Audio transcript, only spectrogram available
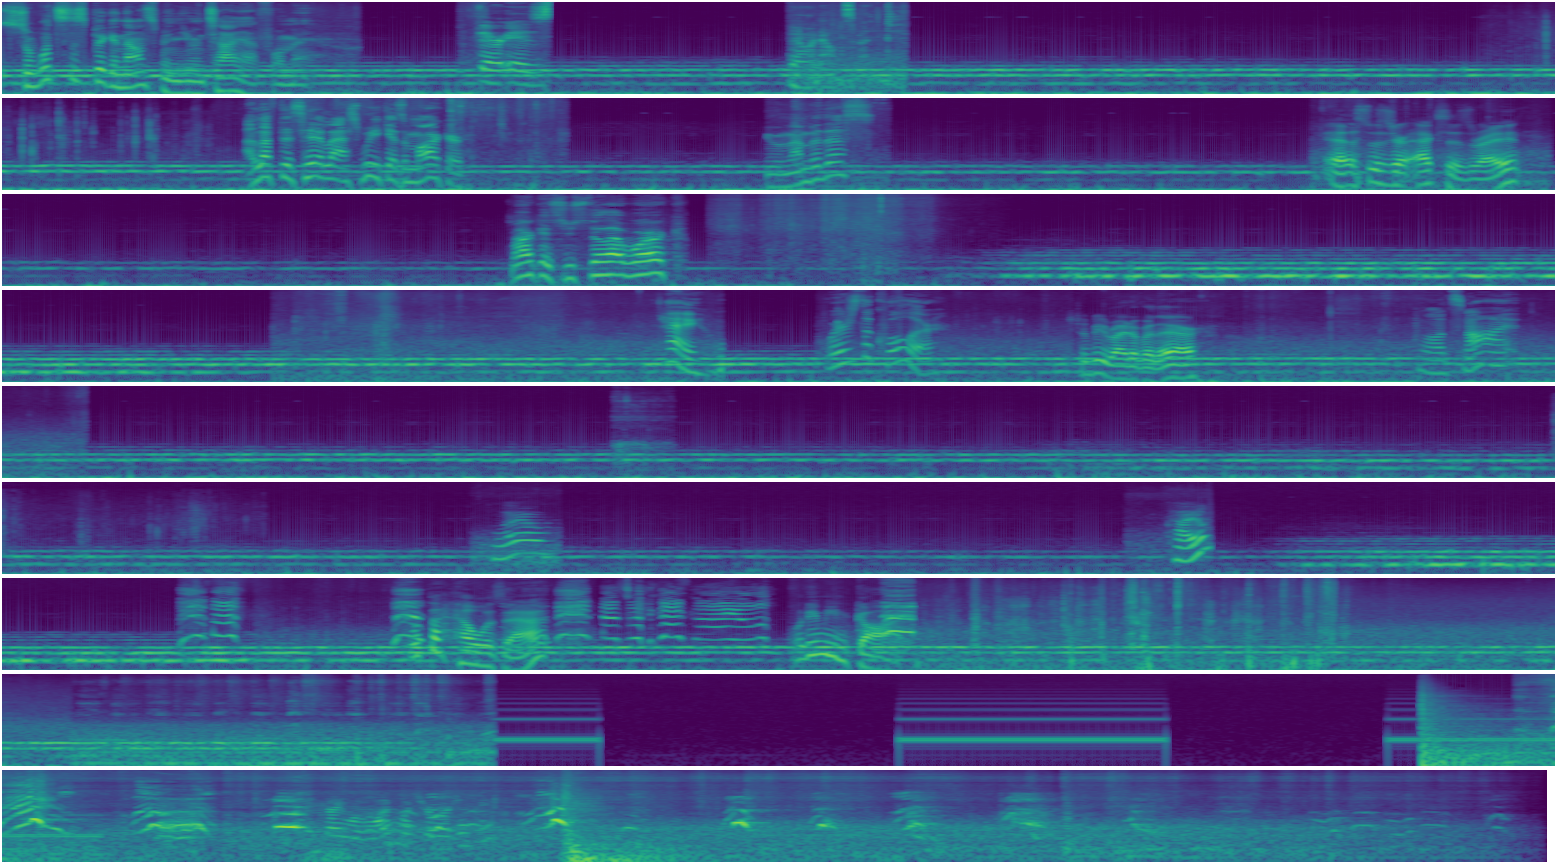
So what's this big announcement you and Ty have for me? There is no announcement. I left this here last week as a marker. You remember this? Yeah, this was your ex's, right? Marcus, you still at work? Hey, where's the cooler? Should be right over there. Well, it's not. Hello? Kyle? What the hell was that? That's my guy Kyle. What do you mean, God?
